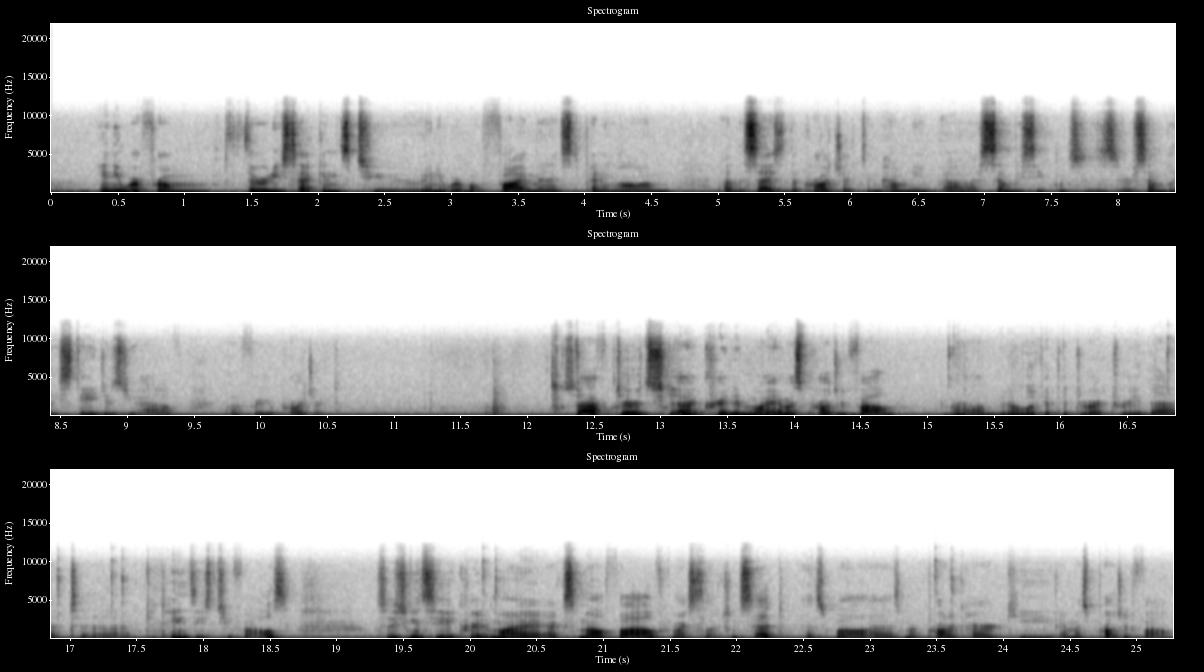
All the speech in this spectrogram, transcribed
um, anywhere from 30 seconds to anywhere about 5 minutes depending on uh, the size of the project and how many uh, assembly sequences or assembly stages you have uh, for your project. So after it's uh, created my MS project file, uh, I'm going to look at the directory that uh, contains these two files. So as you can see, I created my XML file for my selection set as well as my product hierarchy MS project file.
